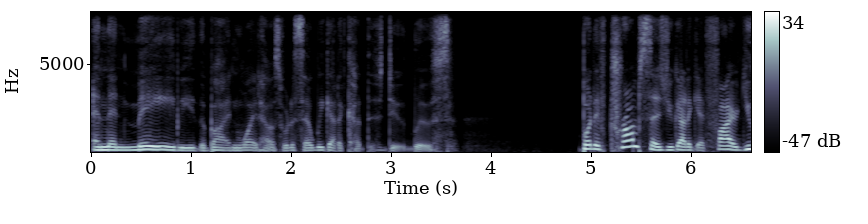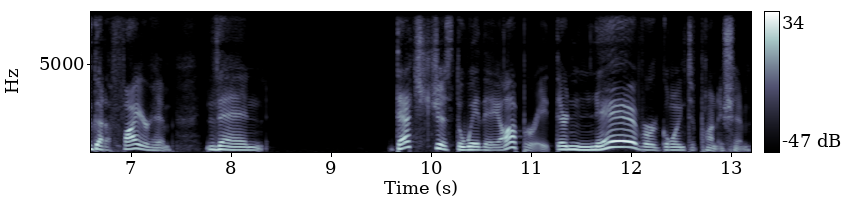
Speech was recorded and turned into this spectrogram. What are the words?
And then maybe the Biden White House would have said, we got to cut this dude loose. But if Trump says you got to get fired, you got to fire him, then that's just the way they operate. They're never going to punish him.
